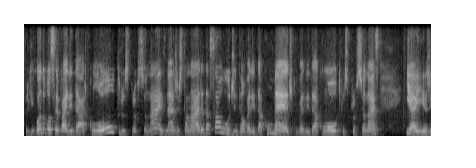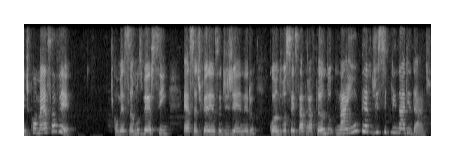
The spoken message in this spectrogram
Porque quando você vai lidar com outros profissionais, né? A gente está na área da saúde, então vai lidar com médico, vai lidar com outros profissionais, e aí a gente começa a ver. Começamos a ver, sim, essa diferença de gênero quando você está tratando na interdisciplinaridade.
